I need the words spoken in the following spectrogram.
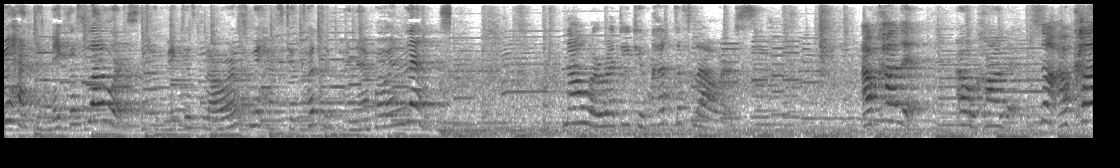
we have to make the flowers. To make the flowers, we have to cut the pineapple in lengths. Now we're ready to cut the flowers. I'll cut it. I will cut it. No, I'll cut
